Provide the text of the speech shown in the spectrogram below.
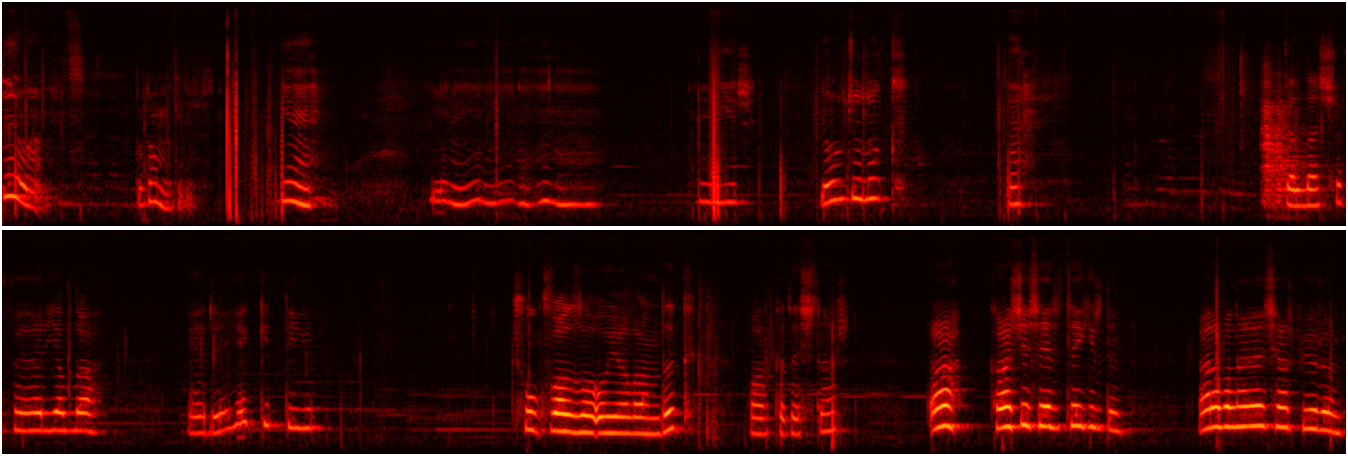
devam etsin. Buradan mı gidiyoruz? Yine. Yine yine yine yine. Bir yolculuk. Heh. Yallah şoför yallah. Nereye gideyim? Çok fazla oyalandık arkadaşlar. Ah karşı şerite girdim. Arabalara çarpıyorum.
